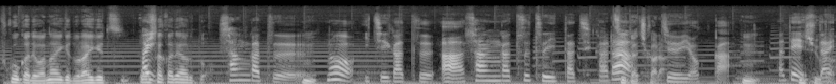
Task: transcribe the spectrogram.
福岡ではないけど来月大はい。阪であると、3月の1月、あ3月1日から1日から。14日うん。まで二週間。大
